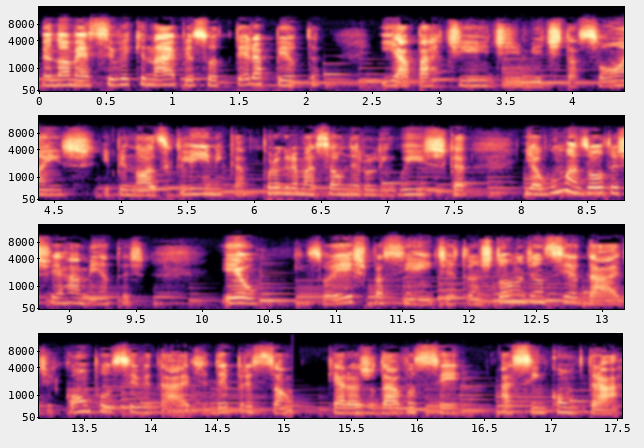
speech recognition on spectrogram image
Meu nome é Silvia Knaip, eu sou terapeuta e a partir de meditações, hipnose clínica, programação neurolinguística e algumas outras ferramentas, eu, que sou ex-paciente de transtorno de ansiedade, compulsividade, depressão, quero ajudar você a se encontrar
